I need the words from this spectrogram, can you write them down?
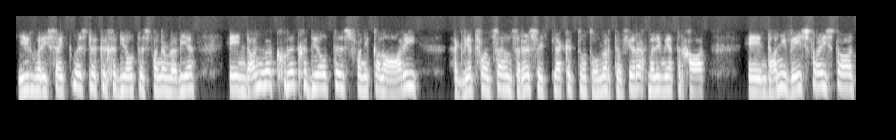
hier oor die suidoostelike gedeeltes van Namibië en dan ook groot gedeeltes van die Kalahari. Ek weet van Sailsrus het plekke tot 140 mm gehad en dan die Wes-Vrystaat,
